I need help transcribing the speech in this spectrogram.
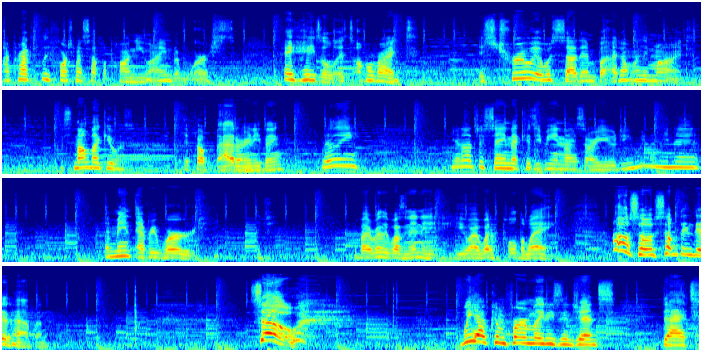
I practically forced myself upon you. I am the worst. Hey, Hazel, it's alright. It's true it was sudden, but I don't really mind. It's not like it was... It felt bad or anything. Really? You're not just saying that because you're being nice, are you? Do you really mean it? I mean every word. If, if I really wasn't into you, I would have pulled away. Oh, so something did happen. So, we have confirmed, ladies and gents, that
